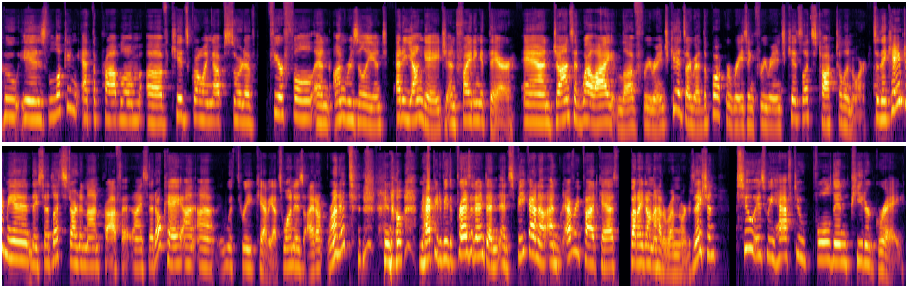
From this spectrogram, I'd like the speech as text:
who is looking at the problem of kids growing up sort of fearful and unresilient at a young age and fighting it there. And John said, Well, I love free range kids. I read the book. We're raising free range kids. Let's talk to Lenore. So they came to me and they said, Let's start a nonprofit. And I said, Okay, uh, uh, with three caveats. One is I don't run it. you know, I'm happy to be the president and, and speak on, a, on every podcast, but I don't know how to run an organization. Two is we have to fold in Peter Gray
